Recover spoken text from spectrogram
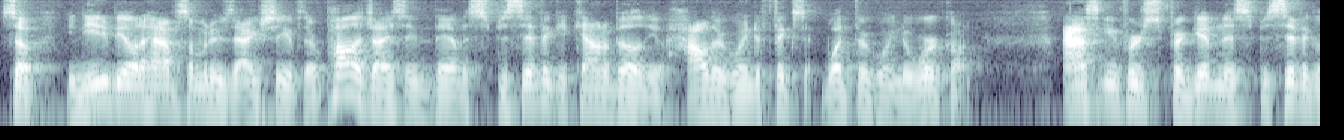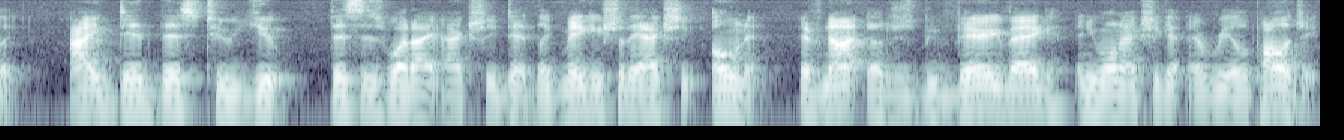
So you need to be able to have someone who's actually, if they're apologizing, that they have a specific accountability of how they're going to fix it, what they're going to work on. Asking for forgiveness specifically. I did this to you. This is what I actually did. Like making sure they actually own it. If not, it'll just be very vague and you won't actually get a real apology.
